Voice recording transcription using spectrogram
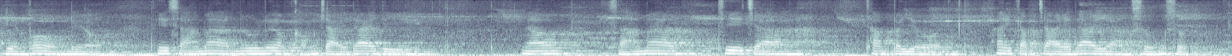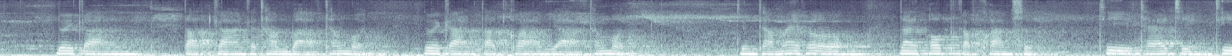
เพียงพระองค์เดียวที่สามารถรู้เรื่องของใจได้ดี แล้วสามารถที่จะทำประโยชน์ให้กับใจได้อย่างสูงสุด ด้วยการตัดการกระทำบาปทั้งหมด ด้วยการตัดความอยากทั้งหมด จึงทำให้พระองค์ได้พบกับความสุขที่แท้จริงที่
